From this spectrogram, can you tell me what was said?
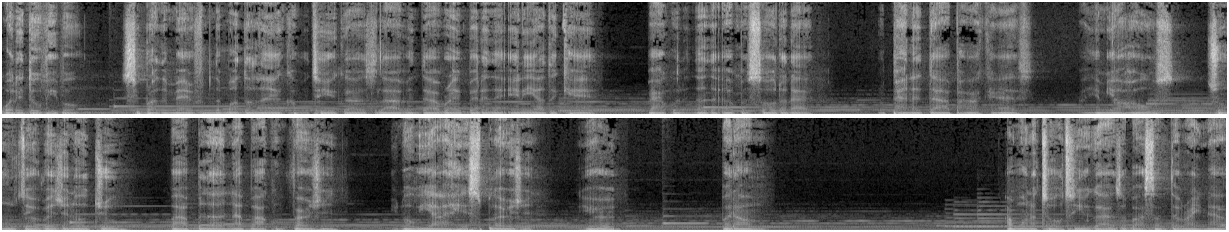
What it do, people? It's your brother man from the motherland coming to you guys live and direct better than any other can. Back with another episode of that Repent or Die podcast. I am your host, Junes the original Jew, by blood, not by conversion. You know we out here splurging. You heard? But um I want to talk to you guys about something right now.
